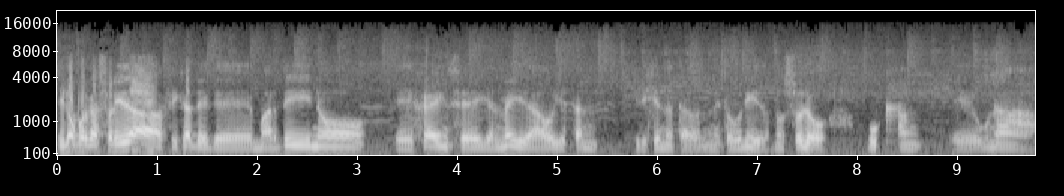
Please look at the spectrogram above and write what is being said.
Y no por casualidad, fíjate que Martino, eh, Heinze y Almeida hoy están dirigiendo en Estados Unidos. No solo buscan eh, una,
